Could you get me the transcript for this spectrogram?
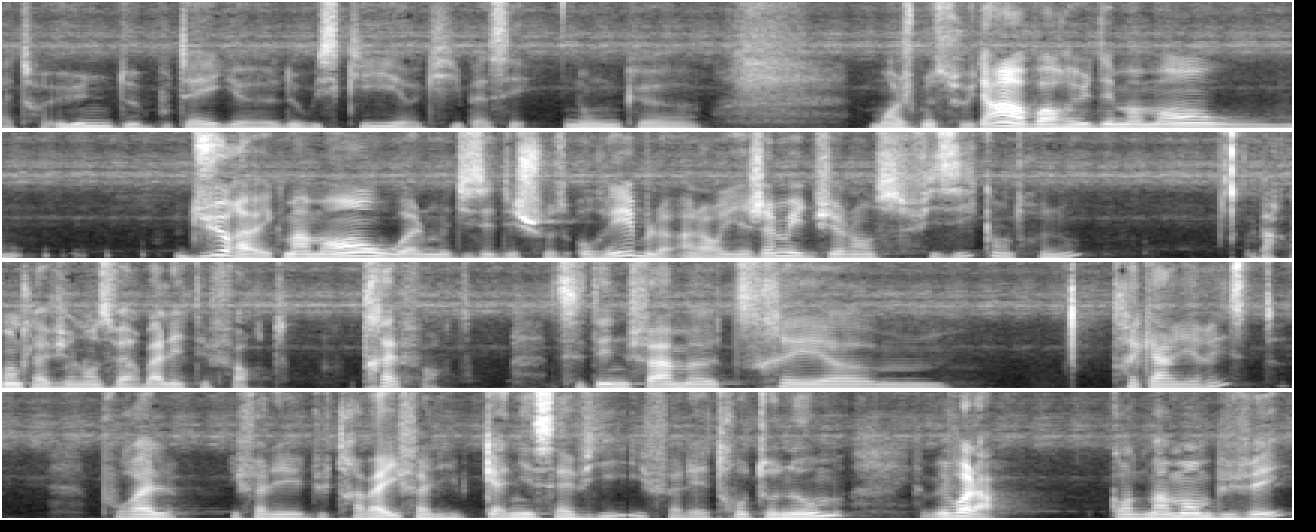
être une, deux bouteilles de whisky qui passaient. Donc, moi, je me souviens avoir eu des moments où durs avec maman où elle me disait des choses horribles. Alors, il n'y a jamais eu de violence physique entre nous. Par contre, la violence verbale était forte, très forte. C'était une femme très, euh, très carriériste. Pour elle, il fallait du travail, il fallait gagner sa vie, il fallait être autonome. Mais voilà, quand maman buvait,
